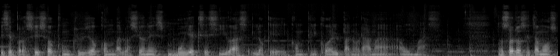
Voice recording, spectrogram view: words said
Ese proceso concluyó con valuaciones muy excesivas, lo que complicó el panorama aún más. Nosotros estamos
